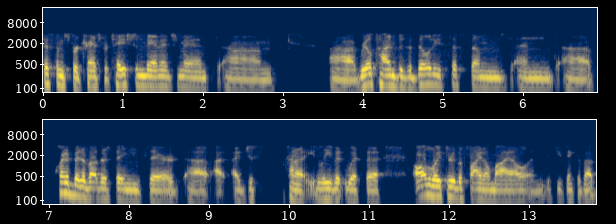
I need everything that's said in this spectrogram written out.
systems for transportation management, um, uh, real-time visibility systems, and uh, quite a bit of other things there. I, I just kind of leave it with the all the way through the final mile. And if you think about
